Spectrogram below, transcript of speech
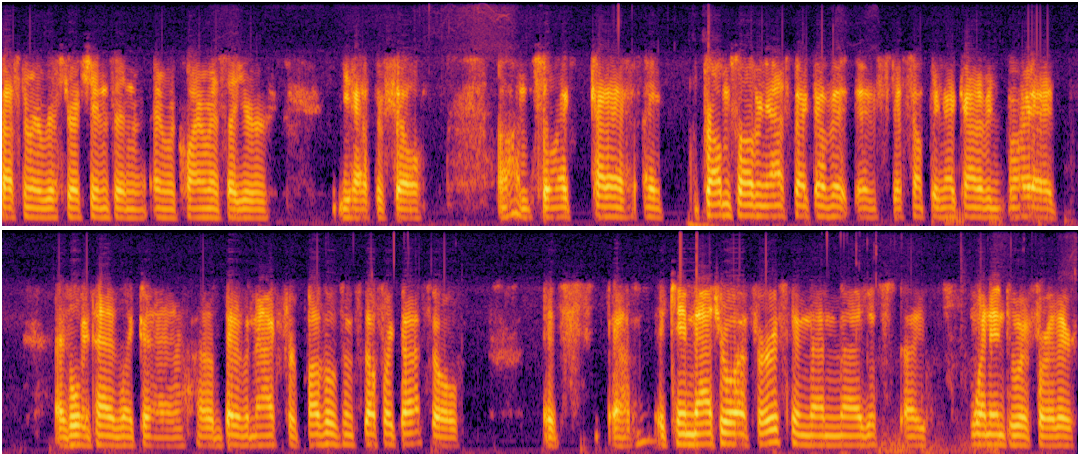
customer restrictions and, and requirements that you're you have to fill. Um, so I kind of problem solving aspect of it is just something I kind of enjoy. I, I've always had like a, a bit of a knack for puzzles and stuff like that. So it's uh, it came natural at first, and then I just I went into it further.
